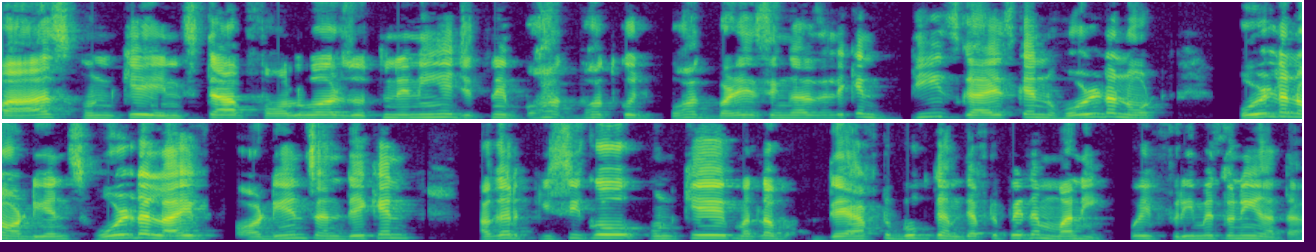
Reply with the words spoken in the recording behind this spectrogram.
पास उनके इंस्टा फॉलोअर्स उतने नहीं है जितने बहुत बहुत कुछ बहुत बड़े सिंगर्स हैं लेकिन these guys can hold a note hold an audience hold a live audience and they can अगर किसी को उनके मतलब they have to book them they have to pay them money कोई फ्री में तो नहीं आता।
